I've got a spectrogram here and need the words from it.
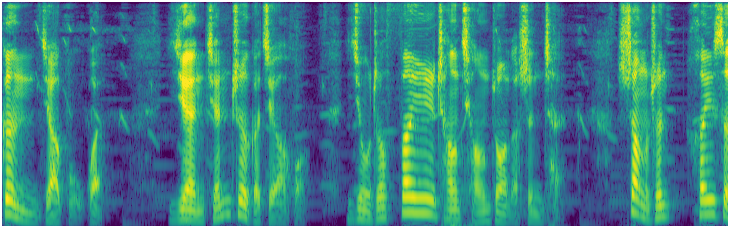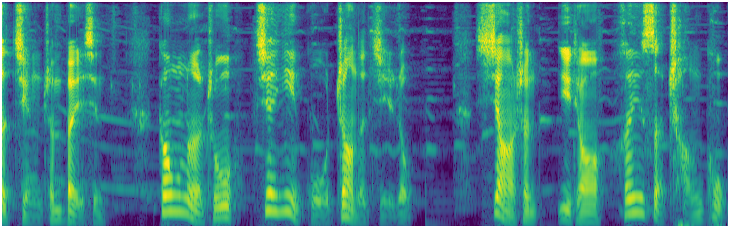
更加古怪，眼前这个家伙有着非常强壮的身材，上身黑色紧身背心，勾勒出坚硬鼓胀的肌肉；下身一条黑色长裤，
